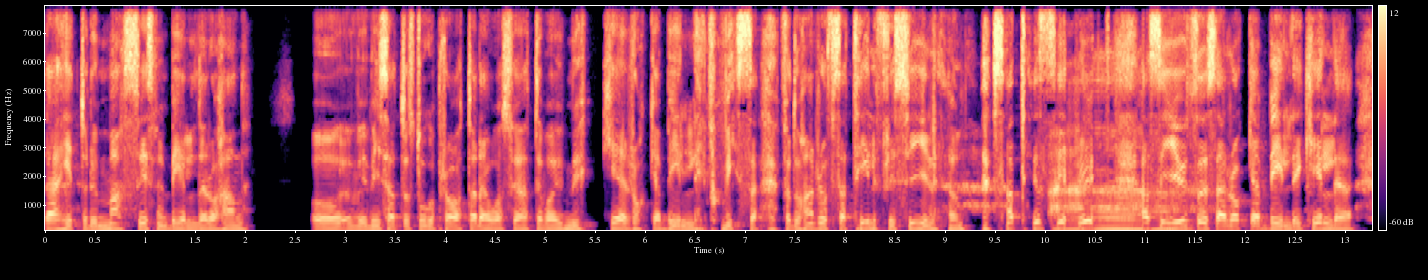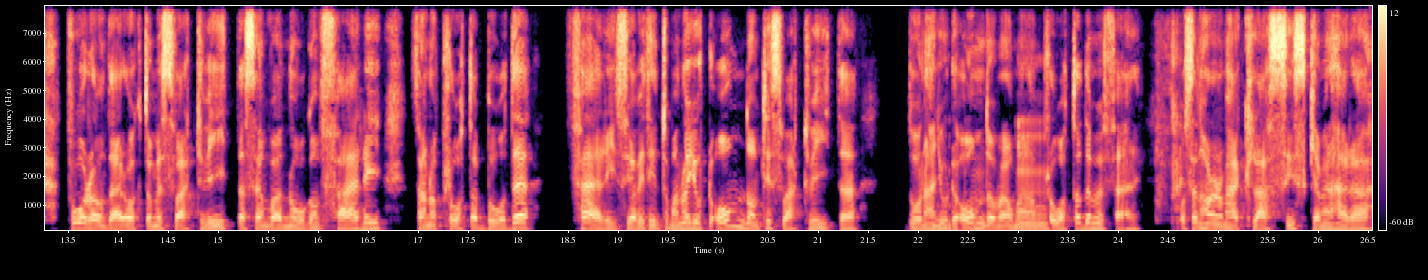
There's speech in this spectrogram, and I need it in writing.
Där hittar du massvis med bilder och han och vi satt och stod och pratade och sa att det var mycket rockabilly på vissa. För då har han rufsat till frisyren. Så att det ser ut, han ser ju ut som en rockabilly-kille på dem där. Och de är svartvita. Sen var någon färg. Så han har plåtat både färg, så jag vet inte om han har gjort om dem till svartvita då när han gjorde om dem, om han Mm. plåtade med färg. Och sen har du de här klassiska med den här äh,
